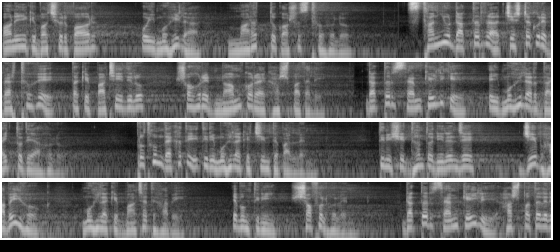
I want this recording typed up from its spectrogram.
অনেক বছর পর ওই মহিলা মারাত্মক অসুস্থ হল। স্থানীয় ডাক্তাররা চেষ্টা করে ব্যর্থ হয়ে তাকে পাঠিয়ে দিল শহরের নামকরা এক হাসপাতালে। ডাক্তার স্যাম কেইলিকে এই মহিলার দায়িত্ব দেয়া হলো। প্রথম দেখাতেই তিনি মহিলাকে চিনতে পারলেন। তিনি সিদ্ধান্ত নিলেন যে, যেভাবেই হোক মহিলাকে বাঁচাতে হবে। এবং তিনি সফল হলেন। ডাক্তার স্যাম কেইলি হাসপাতালের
